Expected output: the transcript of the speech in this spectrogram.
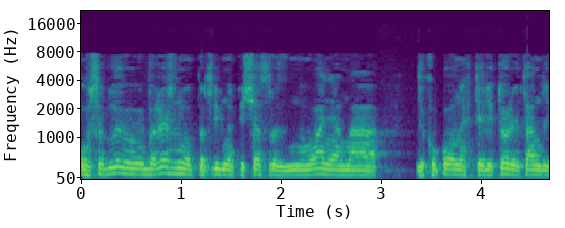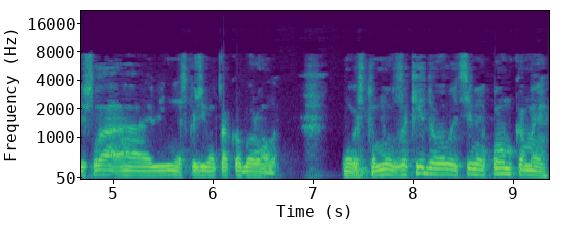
Особливо обережному потрібно під час розмінування на декупованих територіях, там, де йшла е, лінія, скажімо так, оборони. Ось тому закидували цими помками,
